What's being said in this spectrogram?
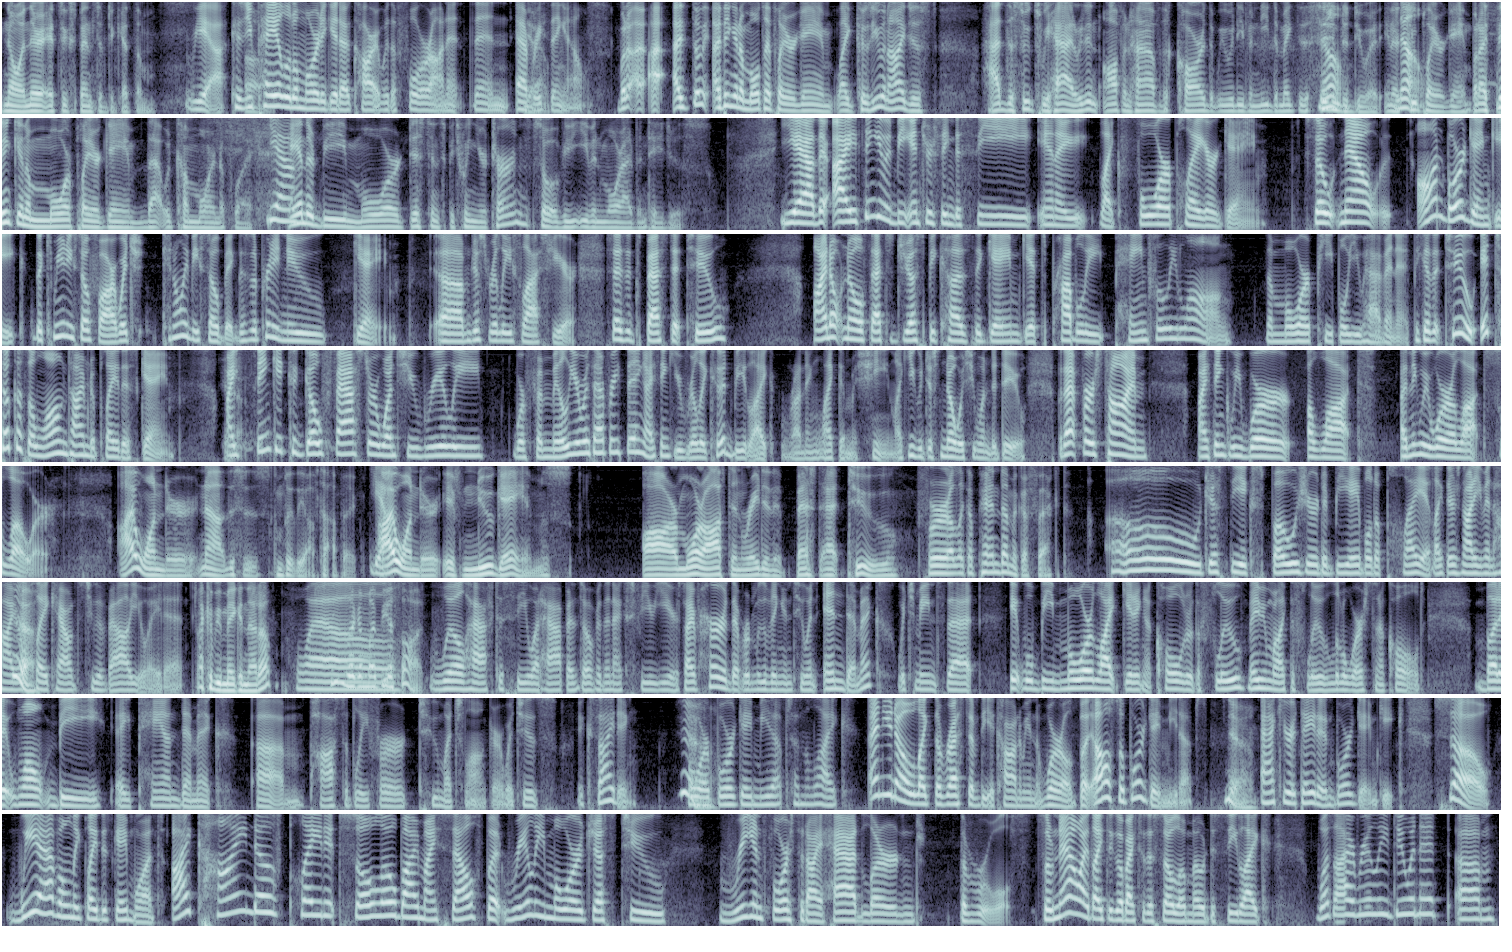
No, and they're it's expensive to get them. Yeah, because Uh. you pay a little more to get a card with a four on it than everything else. But I I I, think in a multiplayer game, like because you and I just had the suits we had, we didn't often have the card that we would even need to make the decision No. to do it in a No. two player game. But I think in a more player game that would come more into play. Yeah. And there'd be more distance between your turns, so it would be even more advantageous. Yeah, there, I think it would be interesting to see in a like four player game. So now on Board Game Geek, the community so far, which can only be so big, this is a pretty new game, um, just released last year, says it's best at two. I don't know if that's just because the game gets probably painfully long the more people you have in it. Because at two, it took us a long time to play this game. I think it could go faster once you really were familiar with everything. I think you really could be like running like a machine. Like you could just know what you wanted to do. But that first time, I think we were a lot I think we were a lot slower. I wonder now this is completely off topic. Yeah. I wonder if new games are more often rated at best at two for like a pandemic effect. Oh, just the exposure to be able to play it. Like there's not even higher Yeah. play counts to evaluate it. I could be making that up. Well, Seems like it might be a thought. We'll have to see what happens over the next few years. I've heard that we're moving into an endemic, which means that it will be more like getting a cold or the flu, maybe more like the flu, a little worse than a cold, but it won't be a pandemic, um, possibly for too much longer, which is exciting Yeah. for board game meetups and the like. And you know, like the rest of the economy in the world, but also board game meetups yeah. accurate data in Board Game Geek. So we have only played this game once. I kind of played it solo by myself, but really more just to reinforce that I had learned the rules. So now I'd like to go back to the solo mode to see like, was I really doing it? Um,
